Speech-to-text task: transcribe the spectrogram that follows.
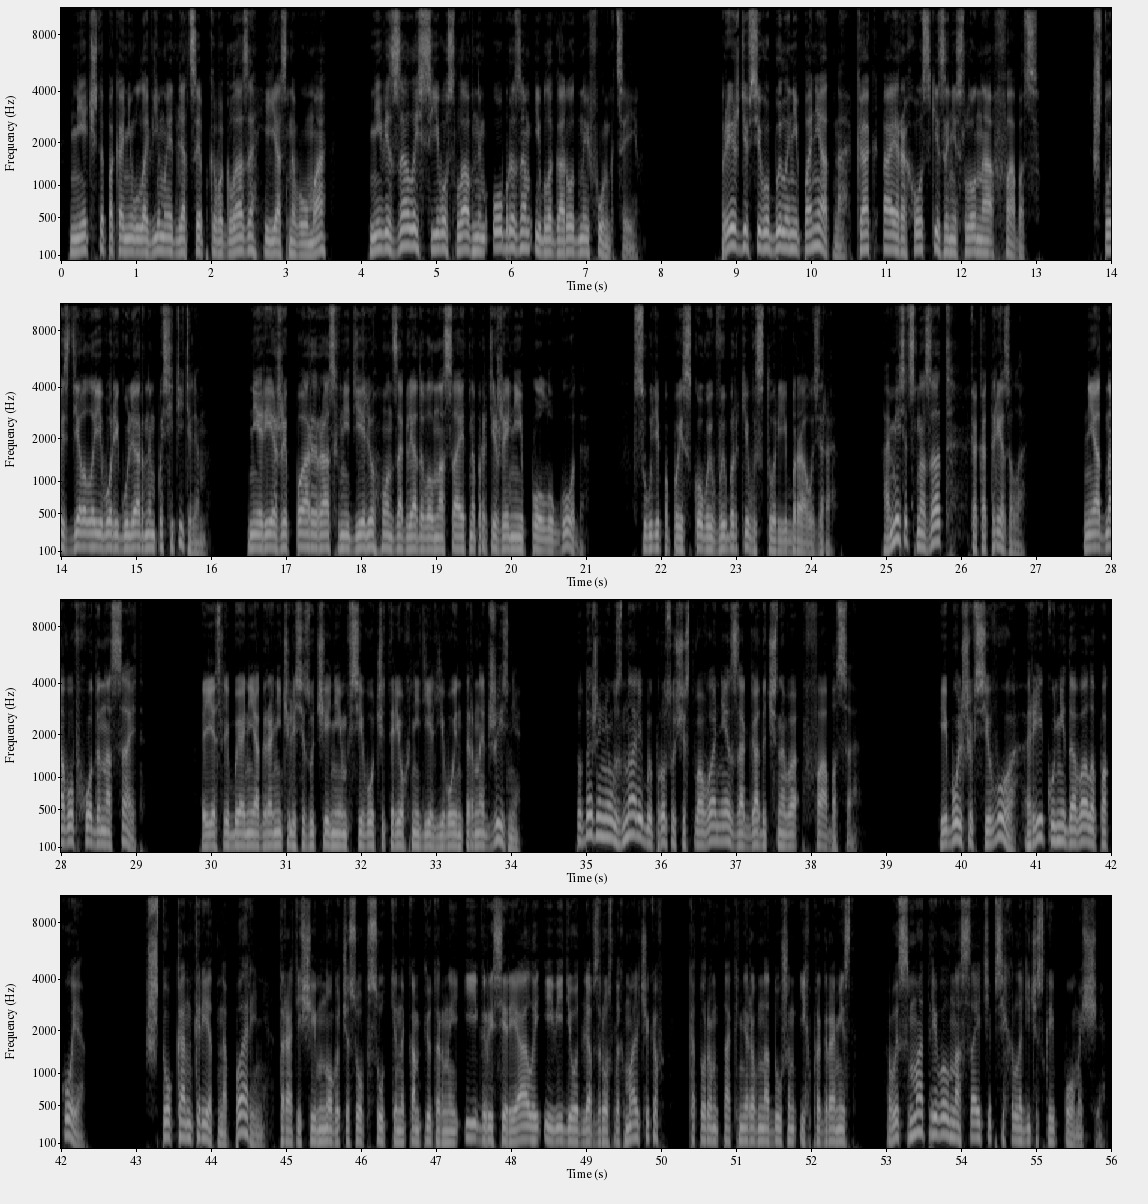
Нечто, пока неуловимое для цепкого глаза и ясного ума, не вязалось с его славным образом и благородной функцией. Прежде всего было непонятно, как Айра Хоски занесло на Фабос. Что сделало его регулярным посетителем? Не реже пары раз в неделю он заглядывал на сайт на протяжении полугода, судя по поисковой выборке в истории браузера. А месяц назад, как отрезало, ни одного входа на сайт, если бы они ограничились изучением всего четырех недель его интернет-жизни, то даже не узнали бы про существование загадочного Фабоса. И больше всего Рику не давало покоя, что конкретно парень, тратящий много часов в сутки на компьютерные игры, сериалы и видео для взрослых мальчиков, которым так неравнодушен их программист, высматривал на сайте психологической помощи.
